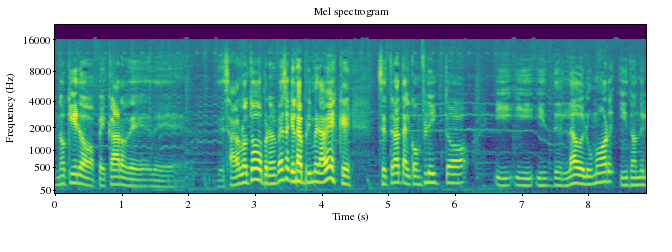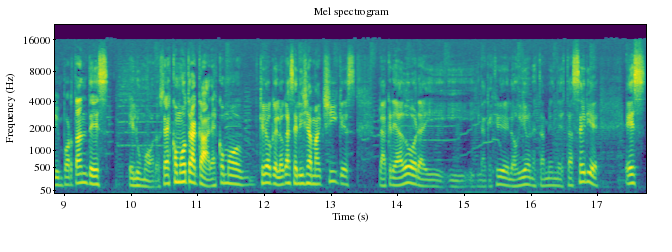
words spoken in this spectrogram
no quiero pecar de, de- de saberlo todo, pero me parece que es la primera vez que se trata el conflicto y, y- y del lado del humor y donde lo importante es el humor. O sea, es como otra cara. Es como, creo que lo que hace Lilla McGee, que es la creadora y la que escribe los guiones también de esta serie, es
